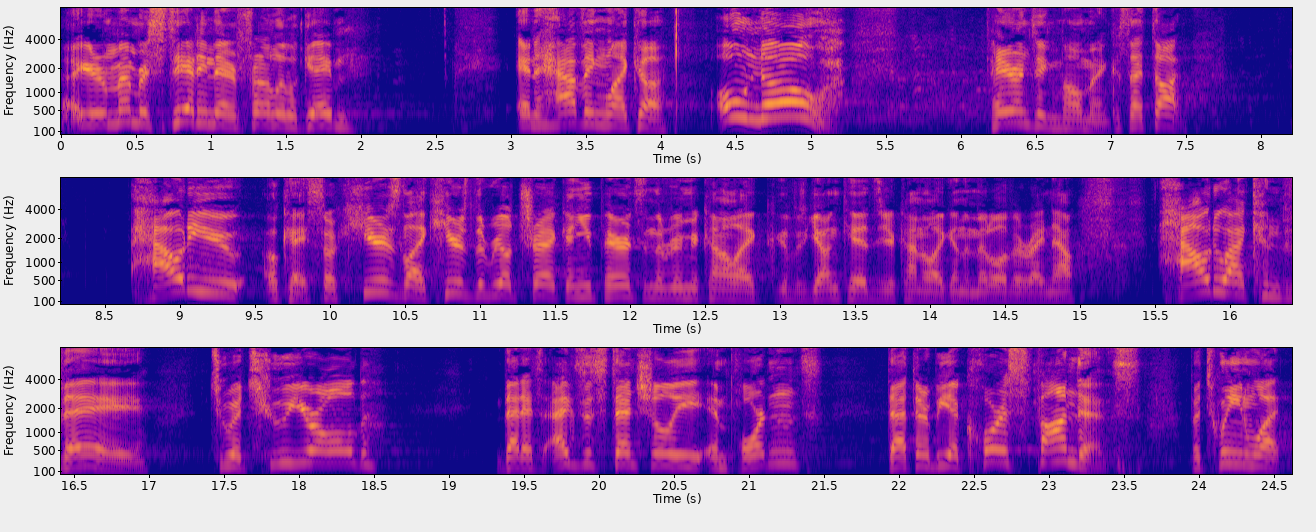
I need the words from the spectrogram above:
I can remember standing there in front of a little Gabe and having like a, oh no, parenting moment. Because I thought, how do you, okay, so here's like, here's the real trick. And you parents in the room, you're kind of like, young kids, you're kind of like in the middle of it right now. How do I convey to a two year old that it's existentially important that there be a correspondence between what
